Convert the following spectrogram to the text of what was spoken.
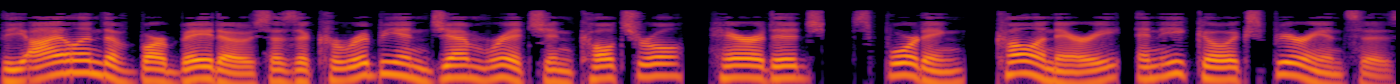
The island of Barbados is a Caribbean gem rich in cultural, heritage, sporting, culinary, and eco-experiences.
